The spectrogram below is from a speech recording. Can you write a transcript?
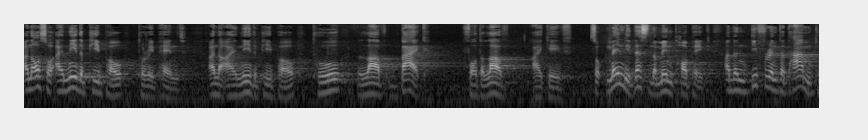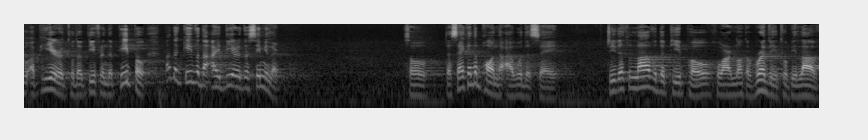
and also I need people to repent, and I need people to love back for the love I gave. So mainly that's the main topic. And then different time to appear to the different people, but give the idea the similar. So the second point I would say, Jesus loved the people who are not worthy to be loved,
